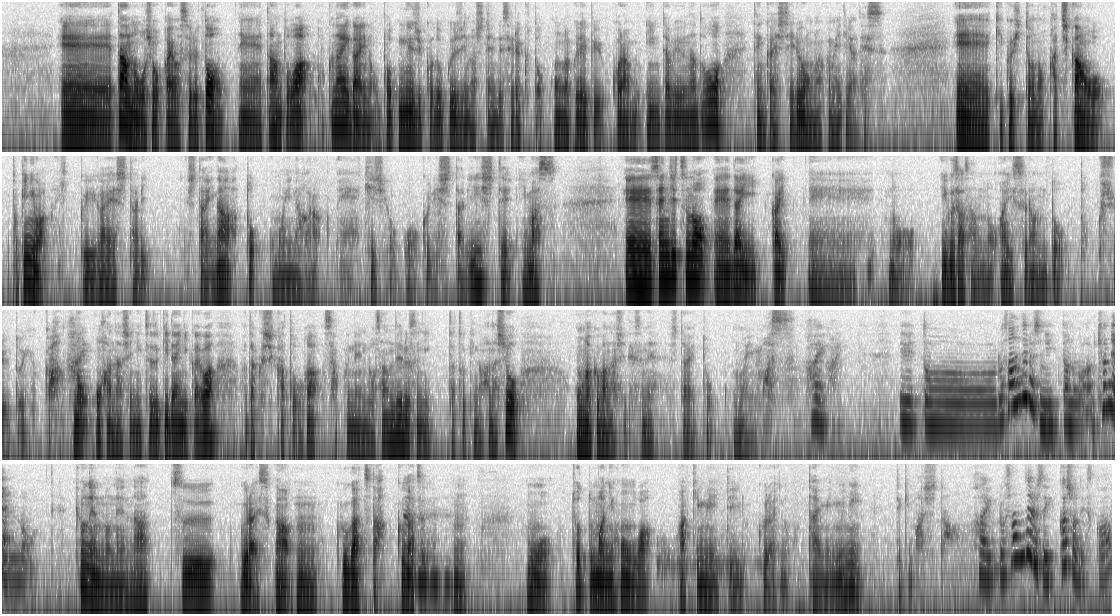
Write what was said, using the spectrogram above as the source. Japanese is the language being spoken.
えーターンのご紹介をすると、えーターンとは国内外のポップミュージックを独自の視点でセレクト、音楽レビュー、コラム、インタビューなどを展開している音楽メディアです。えー聞く人の価値観を時にはひっくり返したりしたいなと思いながら、えー記事をお送りしたりしています。えー先日の、えー第1回、えーの井草さんのアイスランド特集というかのはい。お話に続き第2回は私加藤が昨年ロサンゼルスに行った時の話を音楽話ですねしたいと思います。はいはい。えっ、とロサンゼルスに行ったのは去年の？去年のね夏ぐらいです。あうん。9月だ。9月。うんうん。うん。もうちょっとまあ日本は秋めいているくらいのタイミングに行ってきました。はい。ロサンゼルス一箇所ですか？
